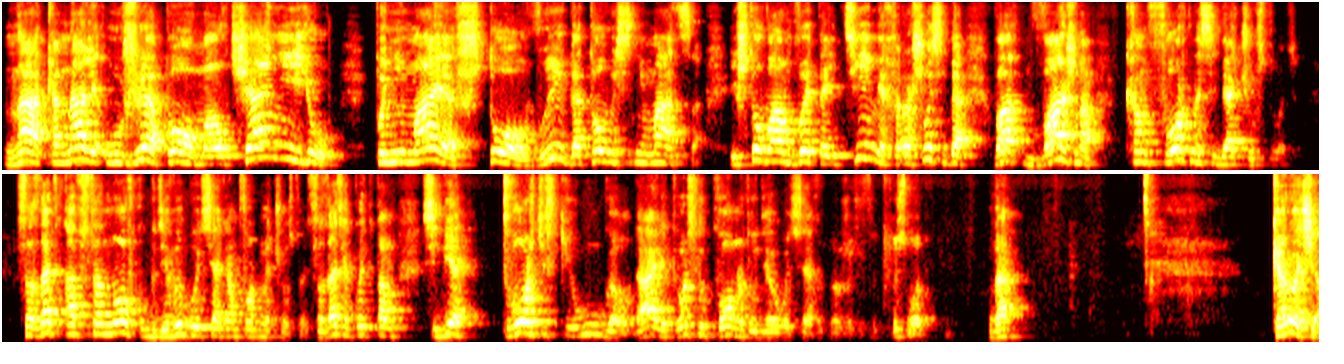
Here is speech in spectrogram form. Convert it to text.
на канале уже по умолчанию, понимая, что вы готовы сниматься и что вам в этой теме хорошо себя, ва важно комфортно себя чувствовать создать обстановку, где вы будете себя комфортно чувствовать, создать какой-то там себе творческий угол, да, или творческую комнату, где вы будете себя чувствовать. То есть вот, да. Короче,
